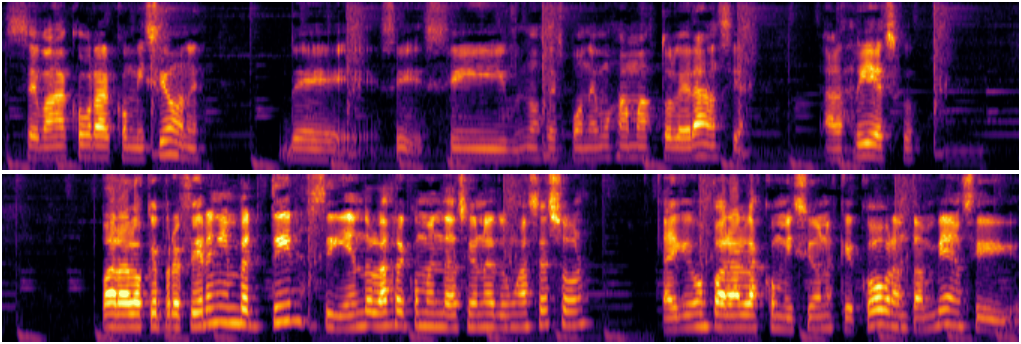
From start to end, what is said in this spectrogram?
se van a cobrar comisiones de si, si nos exponemos a más tolerancia al riesgo. Para los que prefieren invertir siguiendo las recomendaciones de un asesor, hay que comparar las comisiones que cobran también si,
